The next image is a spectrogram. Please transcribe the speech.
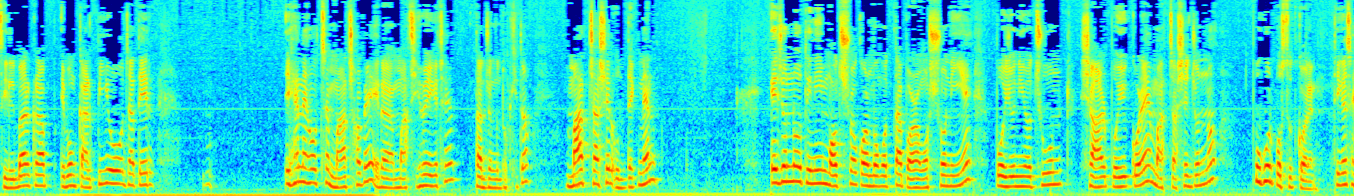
সিলভার কাপ এবং কার্পিও জাতের এখানে হচ্ছে মাছ হবে, এরা মাছি হয়ে গেছে, তার জন্য দুঃখিত। মাছ চাষের উদ্যোগ নেন। এজন্য তিনি মৎস্য কর্মকর্তা পরামর্শ নিয়ে প্রয়োজনীয় চুন, সার প্রয়োগ করে মাছ চাষের জন্য পুকুর প্রস্তুত করেন, ঠিক আছে?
